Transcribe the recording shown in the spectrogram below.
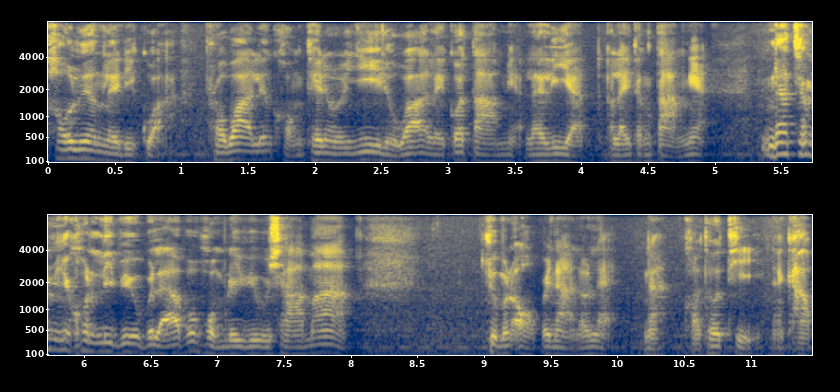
เข้าเรื่องเลยดีกว่า เพราะว่าเรื่องของเทคโนโลยีหรือว่าอะไรก็ตามเนี่ยรายละเอียดอะไรต่างๆ เนี่ยน่าจะมีคนรีวิวไปแล้วเพราะผมรีวิวช้ามาก คือมันออกไปนานแล้วแหละนะขอโทษทีนะครับ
